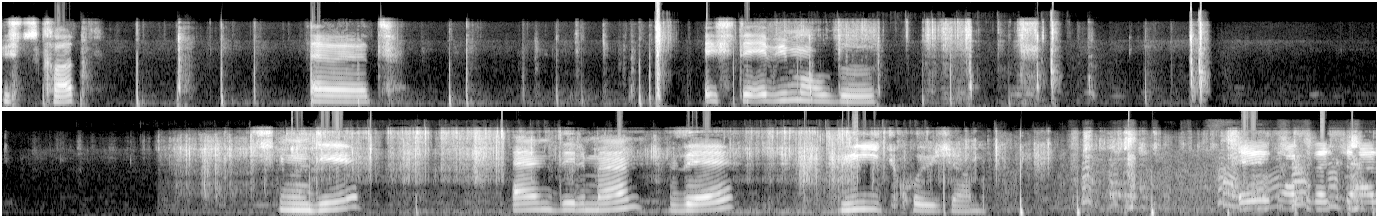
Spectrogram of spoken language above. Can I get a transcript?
Üst kat. Evet. İşte evim oldu. Şimdi Enderman ve Weed koyacağım. Evet arkadaşlar.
